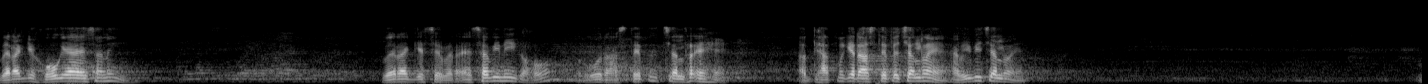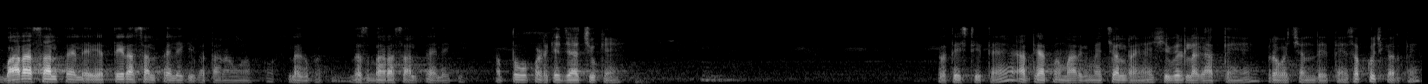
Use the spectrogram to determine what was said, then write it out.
वैराग्य हो गया ऐसा नहीं। वैराग्य से वैराग्य ऐसा भी नहीं कहो, वो रास्ते पे चल रहे हैं। अध्यात्म के रास्ते पे चल रहे हैं, अभी भी चल रहे हैं। बारह साल पहले या तेरह साल पहले की बता रहा हूँ आपको, लगभग दस बारह साल पहले की। अब तो वो पढ़ के जा चुके हैं। प्रतिष्ठित हैं, अध्यात्म मार्ग में चल रहे हैं, शिविर लगाते हैं, प्रवचन देते हैं, सब कुछ करते हैं।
